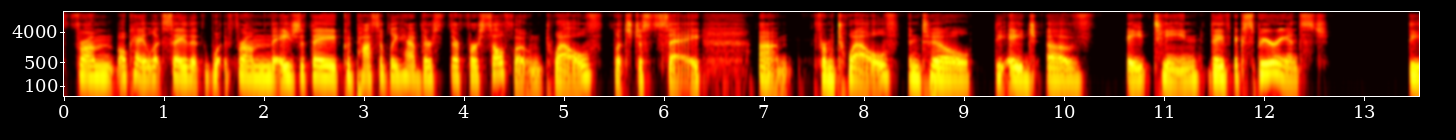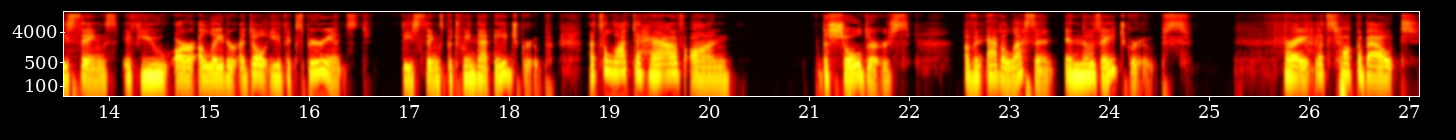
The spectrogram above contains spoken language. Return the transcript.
from okay, let's say that w- from the age that they could possibly have their their first cell phone, twelve, let's just say, um, from twelve until the age of eighteen, they've experienced these things. If you are a later adult, you've experienced these things between that age group. That's a lot to have on the shoulders of an adolescent in those age groups. All right, let's talk about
